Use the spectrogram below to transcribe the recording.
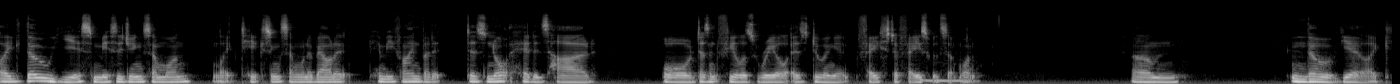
like though yes messaging someone like texting someone about it can be fine but it does not hit as hard or doesn't feel as real as doing it face to face with someone. Um though yeah like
